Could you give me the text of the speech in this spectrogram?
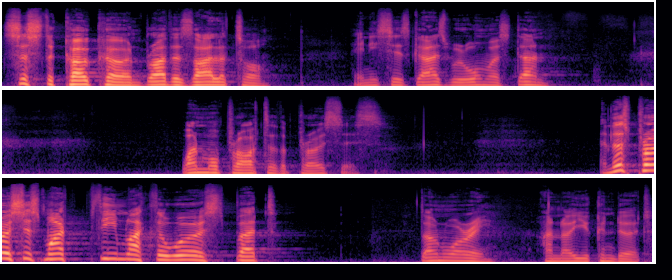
Sister Coco, and Brother Xylitol, and he says, Guys, we're almost done. One more part of the process. And this process might seem like the worst, but don't worry. I know you can do it.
